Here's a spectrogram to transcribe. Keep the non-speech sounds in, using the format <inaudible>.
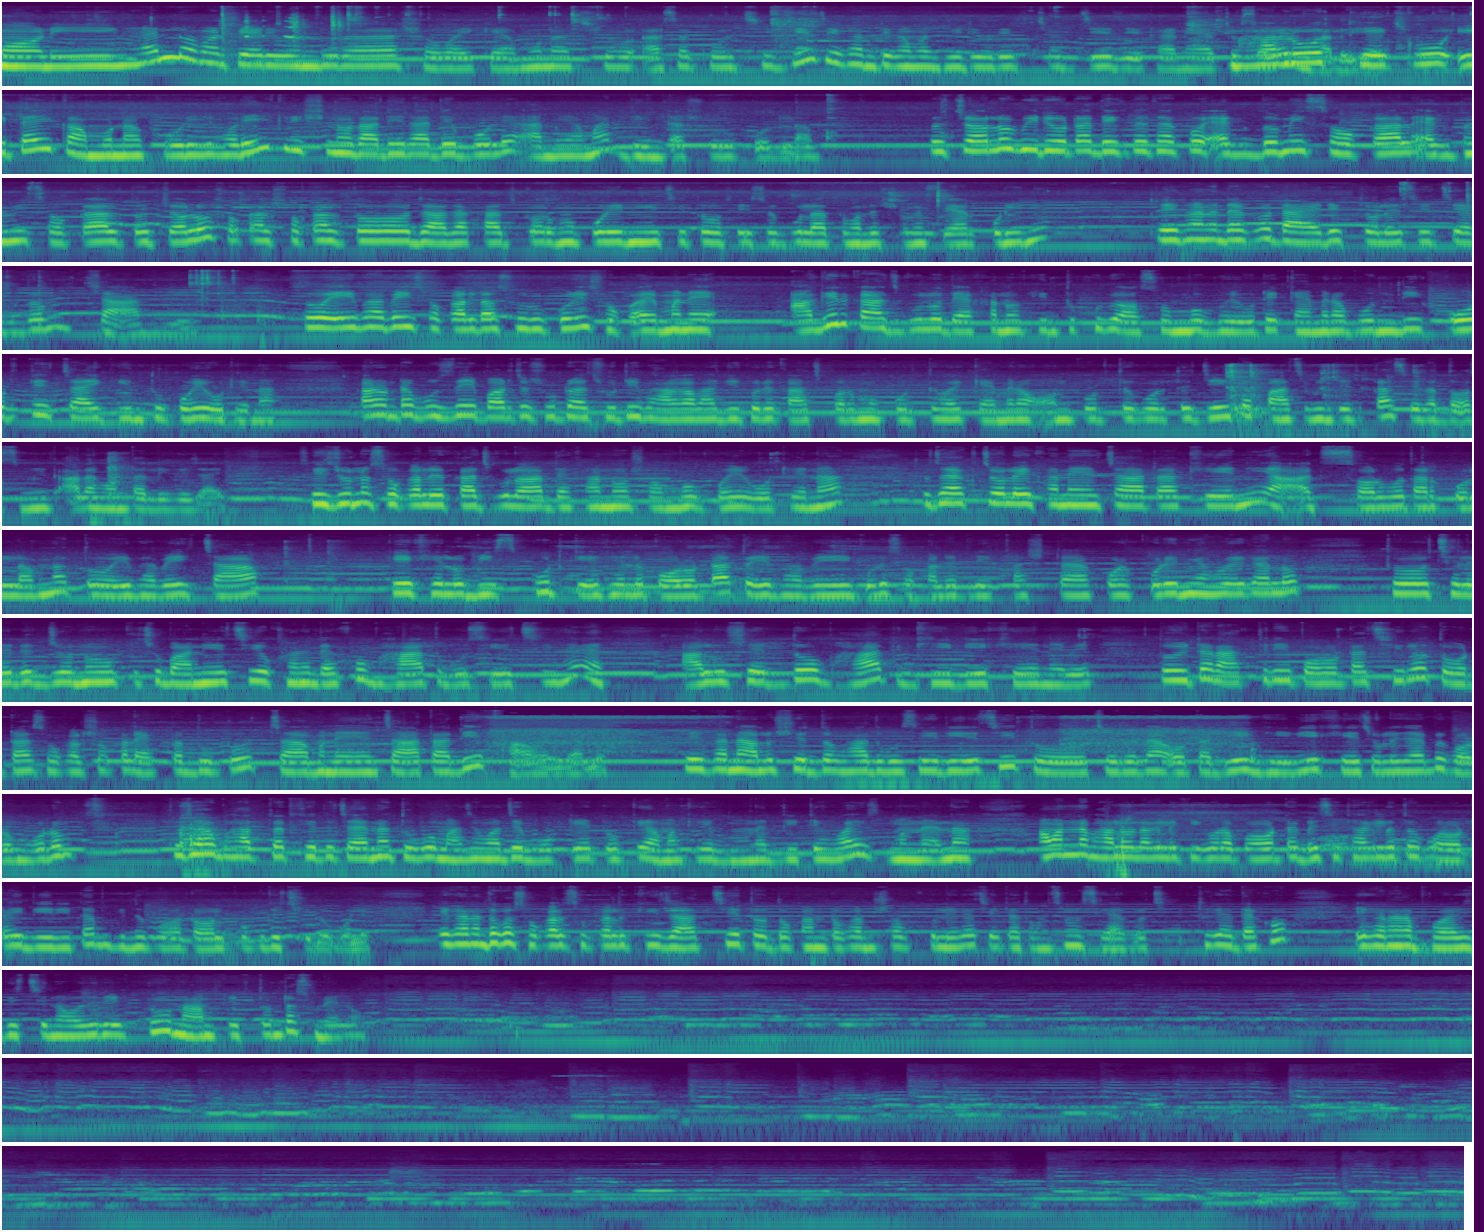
Morning hello আমার প্রিয়ারি বন্ধুরা সবাই কেমন আছো? আশা করছি যে যেখান থেকে আমার ভিডিও দেখছ যে যেখানে আছো ভালো থেকো এটাই কামনা করি। হরে কৃষ্ণ রাধে রাধে বলে আমি আমার দিনটা শুরু করলাম। তো চলো ভিডিওটা দেখতে থাকো একদমই সকাল একদমই সকাল। তো চলো সকাল সকাল তো যা যা কাজকর্ম করে নিয়েছি তো সেই সবগুলো তোমাদের সঙ্গে শেয়ার করিনি। তো এখানে দেখো ডাইরেক্ট চলে এসেছি একদম চা নিয়ে। তো এইভাবেই সকালটা শুরু করি। সকাল মানে আগের কাজগুলো দেখানো কিন্তু খুবই অসম্ভব হয়ে ওঠে। ক্যামেরা বন্দি করতে চাই কিন্তু হয়ে ওঠে না। কারণটা বুঝতেই পারছ, ছুটাছুটি, ভাগাভাগি করে কাজকর্ম করতে হয়, ক্যামেরা অন করতে করতে যেটা পাঁচ মিনিটের কাজ, সেটা দশ মিনিট, আধা ঘণ্টা লেগে যায়। সেই জন্য সকালের কাজগুলো আর দেখানো সম্ভব হয়ে ওঠে না। তো যাক, চলো এখানে চাটা খেয়ে নিই। আজ শরবত আর করলাম না, তো এইভাবেই চা, কে খেলো বিস্কুট, কে খেলো পরোটা, তো এইভাবেই করে সকালে ব্রেকফাস্টটা করে নেওয়া হয়ে গেল। তো ছেলেদের জন্য কিছু বানিয়েছি। ওখানে দেখো ভাত বসিয়েছি হ্যাঁ? আলু সেদ্ধ, ভাত, ঘি দিয়ে খেয়ে নেবে। তো এটা রাত্রির পরোটা ছিল, তো ওটা সকাল সকাল একটা দুটো চা মানে চাটা দিয়ে খাওয়া হয়ে গেল। তো এখানে আলু সেদ্ধ, ভাত বসিয়ে দিয়েছি। তো ছেলেরা ওটা দিয়ে ঘি দিয়ে খেয়ে চলে যাবে গরম গরম। তো যাও ভাত টাত খেতে চায় না, তবুও মাঝে মাঝে বকে টোকে আমাকে মানে দিতে হয়। মানে না, আমার না ভালো লাগলে কী করা, পরোটা বেশি থাকলে তো পরোটাই দিয়ে দিতাম, কিন্তু পরোটা অল্প কিছু ছিল বলে। এখানে দেখো সকাল সকাল কি যাচ্ছে, তো দোকান টোকান সব খুলে গেছে, এটা তোমার সঙ্গে শেয়ার করছি। ঠিক আছে, দেখো, এখানে আর ভয়েস দিচ্ছি না, ওদের একটু নাম কীর্তনটা শুনে নাও। এদিকে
